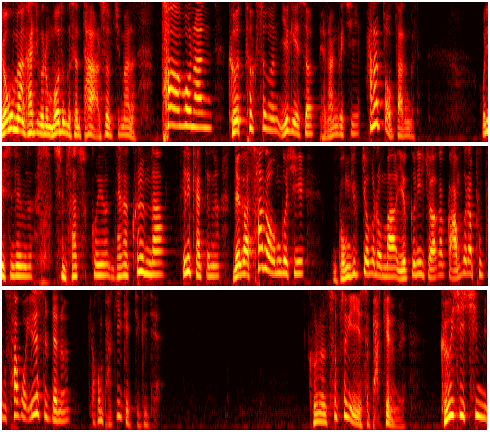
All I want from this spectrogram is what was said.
요것만 가지고는 모든 것은 다 알 수 없지만 타고난 그 특성은 여기에서 변한 것이 하나도 없다는 거다 우리 선생님은 심사숙고요. 내가 그렇나? 이렇게 할 때는 내가 살아온 것이 공격적으로 막 여건이 좋아갖고 아무거나 푹푹 사고 이랬을 때는 조금 바뀌겠지 그제 그거는 습성에 의해서 바뀌는 거예요. 그것이 심리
